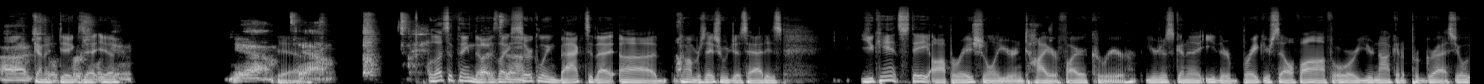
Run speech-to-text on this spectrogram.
I'm Kinda still digs at you. Yeah, Yeah. yeah, Well, that's the thing though, But, is like uh, circling back to that uh, conversation we just had is you can't stay operational your entire fire career. You're just going to either break yourself off or you're not going to progress. You'll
